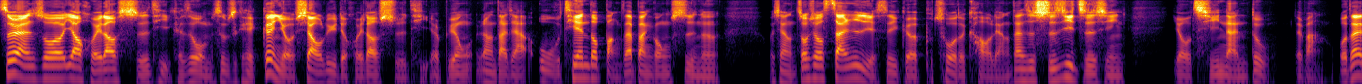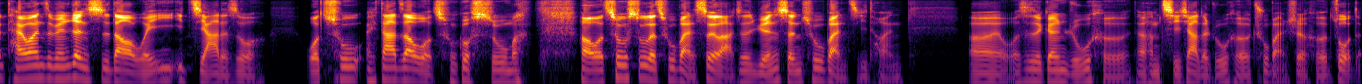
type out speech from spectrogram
虽然说要回到实体，可是我们是不是可以更有效率的回到实体，而不用让大家五天都绑在办公室呢？我想周休三日也是一个不错的考量，但是实际执行有其难度，对吧？我在台湾这边认识到唯一一家的是我，我出，诶，大家知道我出过书吗？好，我出书的出版社啦，就是圆神出版集团，呃，我是跟如何，他们旗下的如何出版社合作的。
